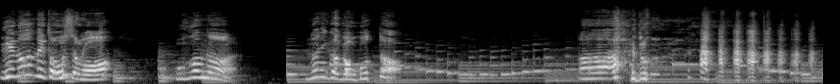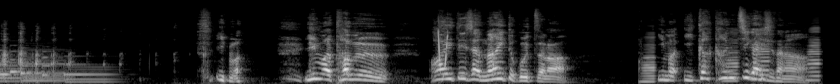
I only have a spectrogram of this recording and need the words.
え、なんで倒したの？わかんない。何かが起こった。あー、ど、今、今多分、相手じゃないとこ言ってたな。今、イカ勘違いしてたな。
